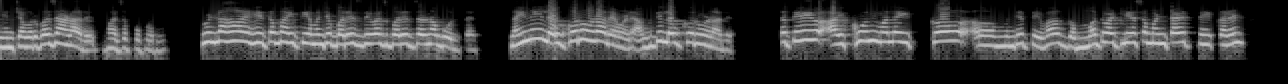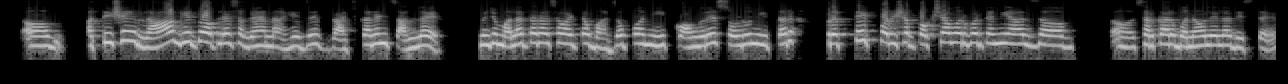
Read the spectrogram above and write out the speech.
यांच्याबरोबर जाणार आहेत भाजपबरोबर म्हणलं हा हे तर माहितीये म्हणजे बरेच दिवस बरेच जण बोलतात नाही नाही लवकर होणार आहे म्हणे. अगदी लवकर होणार आहे. तर ते ऐकून मला इतकं म्हणजे तेव्हा गंमत वाटली असं म्हणता येत नाही कारण अतिशय राग येतो आपल्या सगळ्यांना. हे जे राजकारण चाललंय म्हणजे मला तर असं वाटतं भाजपनी काँग्रेस सोडून इतर प्रत्येक पक्ष पक्षाबरोबर त्यांनी आज सरकार बनवलेलं दिसतंय.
